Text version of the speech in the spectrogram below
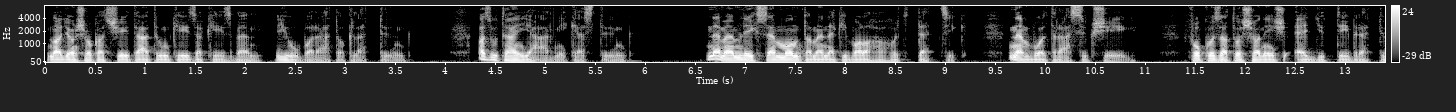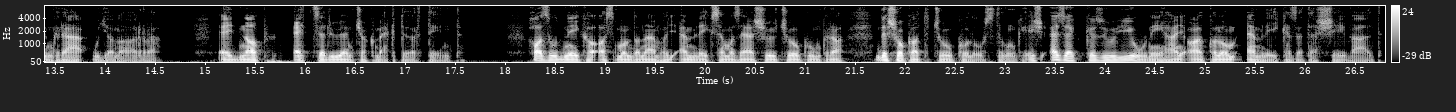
Nagyon sokat sétáltunk kéz a kézben, jó barátok lettünk. Azután járni kezdtünk. Nem emlékszem, mondtam-e neki valaha, hogy tetszik. Nem volt rá szükség. Fokozatosan és együtt ébredtünk rá ugyanarra. Egy nap egyszerűen csak megtörtént. Hazudnék, ha azt mondanám, hogy emlékszem az első csókunkra, de sokat csókolóztunk, és ezek közül jó néhány alkalom emlékezetessé vált.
